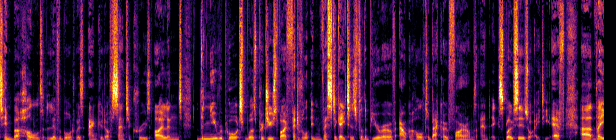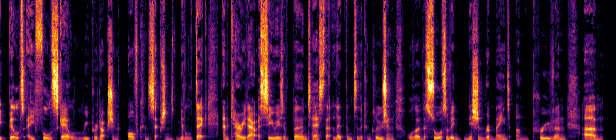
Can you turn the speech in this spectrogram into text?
timber hulled liveaboard was anchored off Santa Cruz Island. The new report was produced by federal investigators for the Bureau of Alcohol, Tobacco, Firearms and Explosives, or ATF. Uh, they built a full scale reproduction of Conception's middle deck and carried out a series of burn tests that led them to the conclusion, although the source of ignition remains unproven, um,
